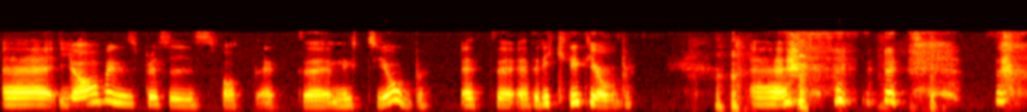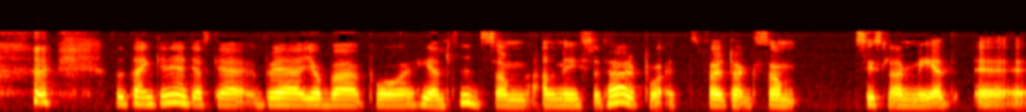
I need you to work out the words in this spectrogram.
Eh, jag har faktiskt precis fått ett nytt jobb. Ett, ett riktigt jobb. Så, så tanken är att jag ska börja jobba på heltid som administratör på ett företag som sysslar med eh,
